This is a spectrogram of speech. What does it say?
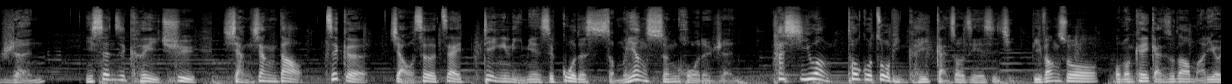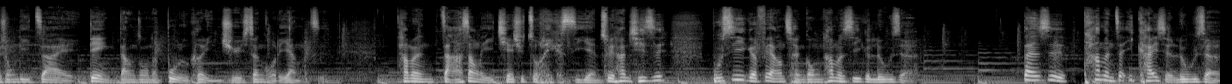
人。 你甚至可以去想象到这个角色在电影里面是过的什么样生活的人。他希望透过作品可以感受这些事情。比方说，我们可以感受到马里奥兄弟在电影当中的布鲁克林区生活的样子。他们砸上了一切去做了一个 CM，所以他们其实不是一个非常成功，他们是一个 loser。但是他们在一开始 loser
